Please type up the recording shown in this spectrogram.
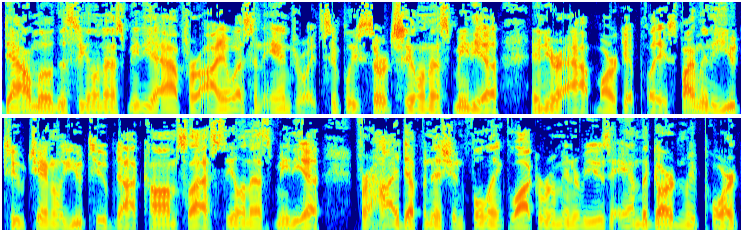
Download the CLNS Media app for iOS and Android. Simply search CLNS Media in your app marketplace. Finally, the YouTube channel, youtube.com slash CLNS Media for high definition, full length locker room interviews and the garden report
